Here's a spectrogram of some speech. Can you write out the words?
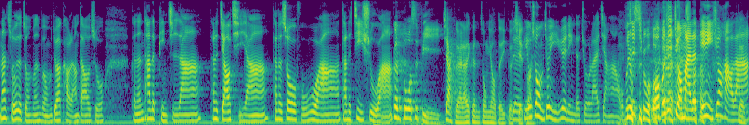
那所有的总成本，我们就要考量到说，可能它的品质啊，它的交期啊，它的售后服务啊，它的技术啊。更多是比价格还来更重要的一个阶对，段。比如说，我们就以月岭的酒来讲啊，我不是我我不是酒买的便宜就好啦。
